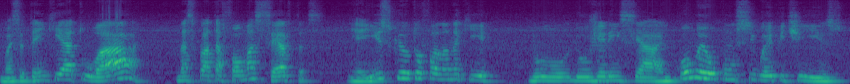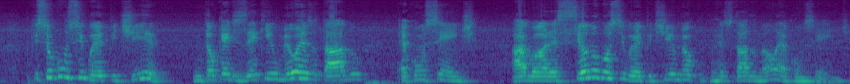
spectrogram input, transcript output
mas você tem que atuar nas plataformas certas. E é isso que eu estou falando aqui do, do gerenciar. E como eu consigo repetir isso? Porque se eu consigo repetir, então quer dizer que o meu resultado é consciente. Agora, se eu não consigo repetir, o meu resultado não é consciente,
